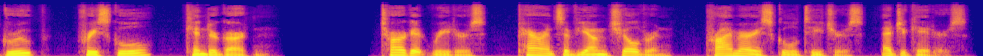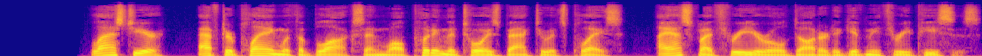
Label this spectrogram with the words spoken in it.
group preschool, kindergarten. Target readers parents of young children, primary school teachers, educators. Last year, after playing with the blocks and while putting the toys back to its place, I asked my three year old daughter to give me three pieces.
